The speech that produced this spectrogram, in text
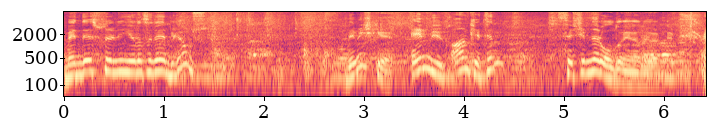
Menderes Sürel'in yanıtı ne biliyor musun? Demiş ki en büyük anketin seçimler olduğunu inanıyorum demiş.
